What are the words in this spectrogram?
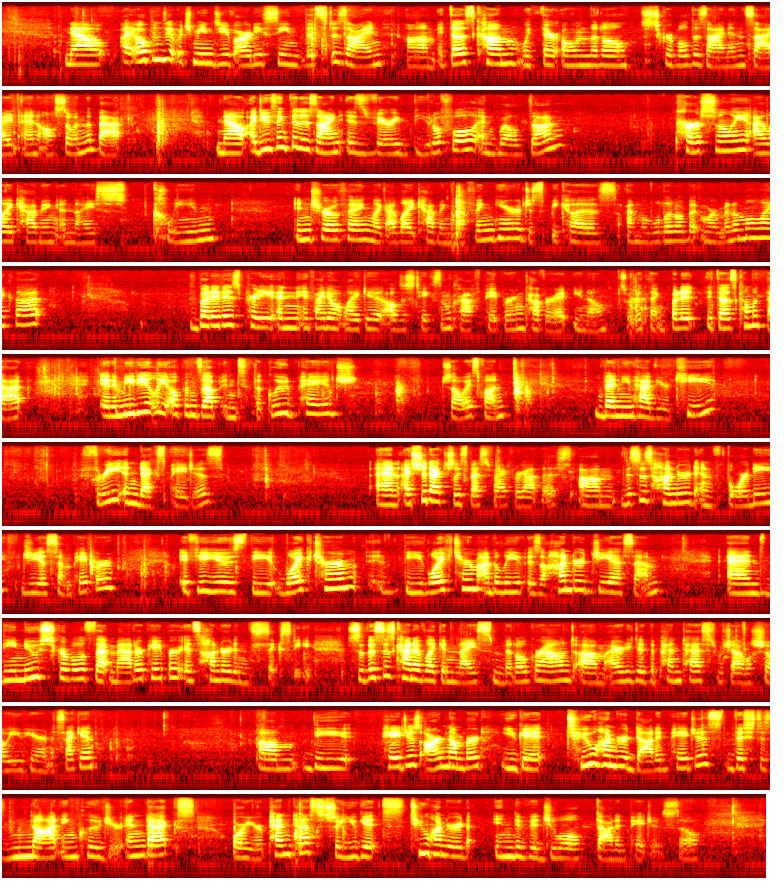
Now, I opened it, which means you've already seen this design. Um, it does come with their own little scribble design inside and also in the back. Now, I do think the design is very beautiful and well done. Personally, I like having a nice, clean intro thing. Like I like having nothing here just because I'm a little bit more minimal like that. But it is pretty and if I don't like it, I'll just take some craft paper and cover it, you know, sort of thing. But it, it does come with that. It immediately opens up into the glued page, which is always fun. Then you have your key, three index pages, and I should actually specify, I forgot this. Um, this is 140 GSM paper. If you use the Leuchtturm, the Leuchtturm I believe is 100 GSM and the new Scribbles That Matter paper is 160. So this is kind of like a nice middle ground. Um, I already did the pen test, which I will show you here in a second. Um, the pages are numbered. You get 200 dotted pages. This does not include your index or your pen test, so you get 200 individual dotted pages. So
